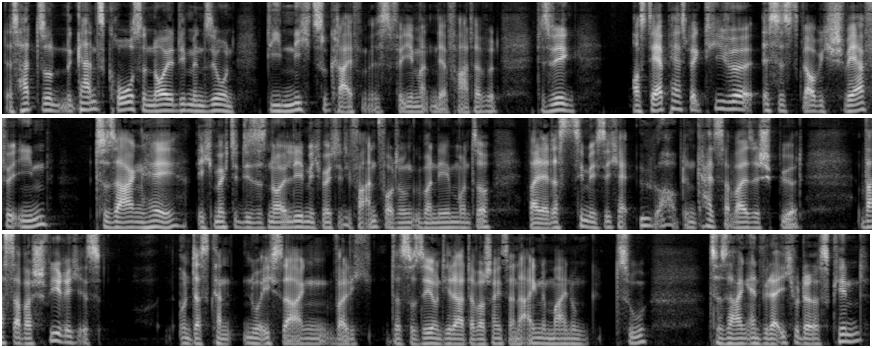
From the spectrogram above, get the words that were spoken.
das hat so eine ganz große neue Dimension, die nicht zu greifen ist für jemanden, der Vater wird. Deswegen, aus der Perspektive ist es, glaube ich, schwer für ihn zu sagen, hey, ich möchte dieses neue Leben, ich möchte die Verantwortung übernehmen und so, weil er das ziemlich sicher überhaupt in keinster Weise spürt. Was aber schwierig ist, und das kann nur ich sagen, weil ich das so sehe und jeder hat da wahrscheinlich seine eigene Meinung zu, zu sagen, entweder ich oder das Kind.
